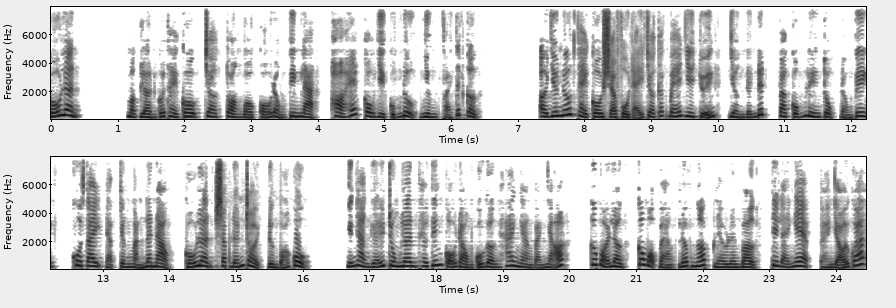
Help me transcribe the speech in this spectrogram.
cố lên. Mật lệnh của thầy cô cho toàn bộ cổ động viên là hò hét câu gì cũng được nhưng phải tích cực. Ở dưới nước thầy cô sẽ phụ đẩy cho các bé di chuyển dần đến đích và cũng liên tục động viên, khu tay đạp chân mạnh lên nào, cố lên sắp đến rồi, đừng bỏ cuộc. Những hàng ghế trung lên theo tiếng cổ động của gần 2.000 bạn nhỏ. Cứ mỗi lần có một bạn lớp ngớp leo lên bờ thì lại nghe bạn giỏi quá,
